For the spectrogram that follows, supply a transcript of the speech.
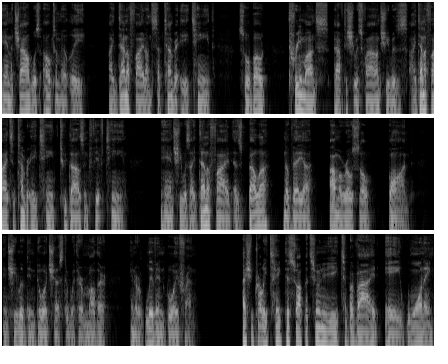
and the child was ultimately identified on September 18th. So, about three months after she was found, she was identified September 18th, 2015. And she was identified as Bella Nevaeh Amoroso Bond. And she lived in Dorchester with her mother and her live in boyfriend. I should probably take this opportunity to provide a warning.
